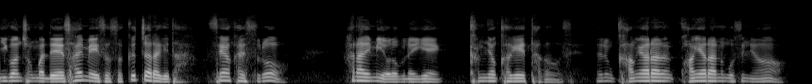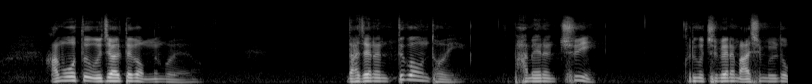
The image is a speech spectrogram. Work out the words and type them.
이건 정말 내 삶에 있어서 끝자락이다 생각할수록 하나님이 여러분에게 강력하게 다가오세요. 여러분 광야라는 광야라는 곳은요 아무것도 의지할 데가 없는 거예요. 낮에는 뜨거운 더위, 밤에는 추위, 그리고 주변에 마실 물도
